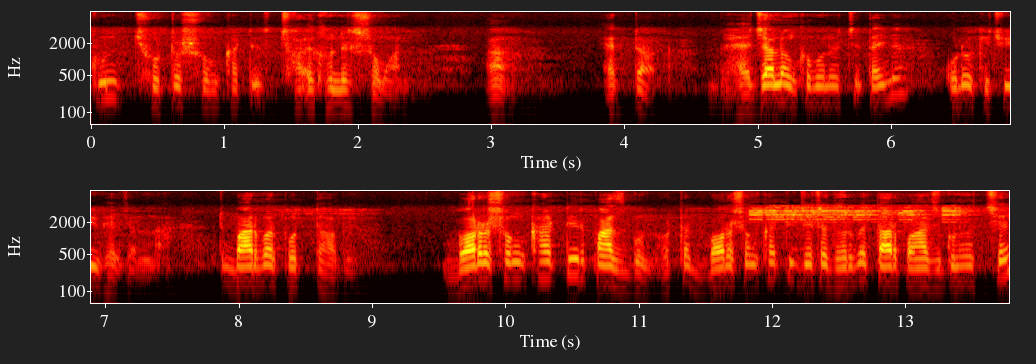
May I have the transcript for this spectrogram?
গুণ ছোট সংখ্যাটির ছয় গুণের সমান হ্যাঁ? একটা ভেজাল অঙ্ক মনে হচ্ছে, তাই না? কোনো কিছুই ভেজাল না। বারবার পড়তে হবে। বড় সংখ্যাটির পাঁচ গুণ, অর্থাৎ বড় সংখ্যাটি যেটা ধরবে তার পাঁচ গুণ হচ্ছে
